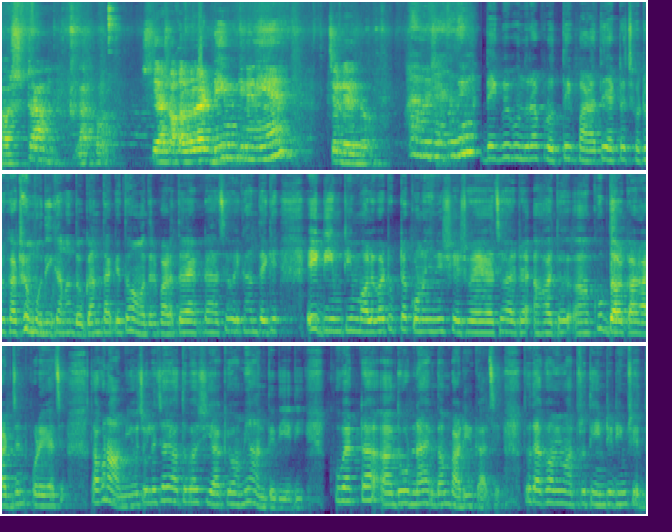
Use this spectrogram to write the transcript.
দশটা দেখো শিয়া সকালবেলা ডিম কিনে নিয়ে চলে এলো। দেখবে বন্ধুরা প্রত্যেক পাড়াতে একটা ছোটোখাটো মুদিখানা দোকান থাকে তো আমাদের পাড়াতেও একটা আছে। ওইখান থেকে এই ডিম টিম বলে বা টুকটাক কোনো জিনিস শেষ হয়ে গেছে হয়তো হয়তো খুব দরকার আর্জেন্ট পড়ে গেছে। তখন আমিও চলে যাই অথবা শিয়াকেও আমি আনতে দিয়ে দিই। খুব একটা দূর না একদম বাড়ির কাছে। তো দেখো আমি মাত্র তিনটে ডিম সেদ্ধ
